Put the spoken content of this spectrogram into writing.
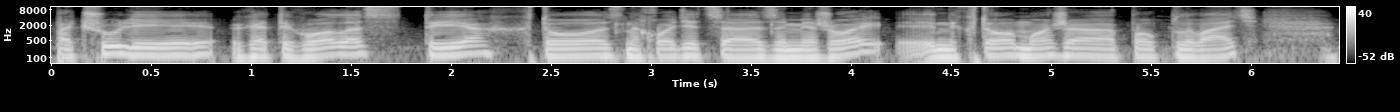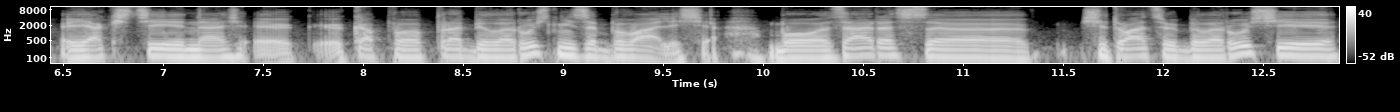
пачулі гэты голас тыя хто знаходзіцца за мяжой хто можа паўплываць яксьці на каб пра Беларусь не забываліся. Бо зараз сітуацыю беларусі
